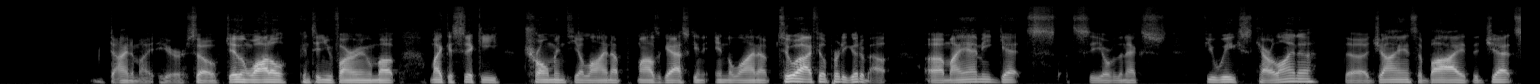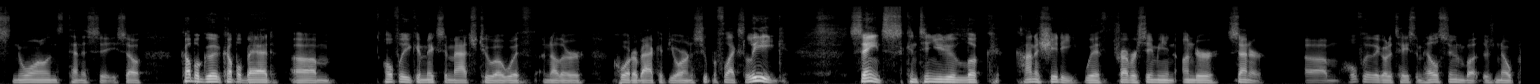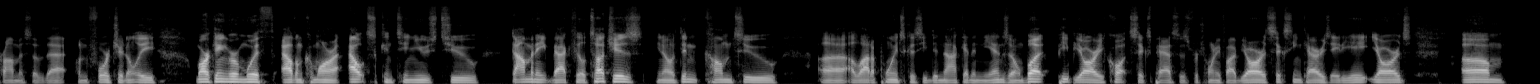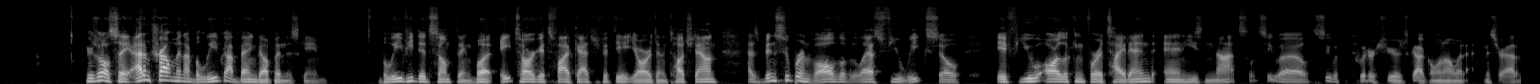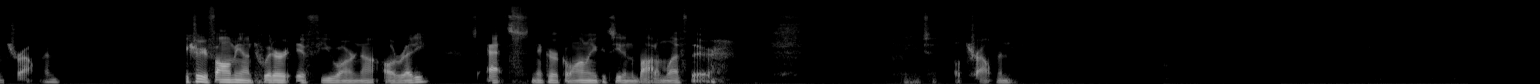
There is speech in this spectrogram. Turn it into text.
dynamite here. So Jaylen Waddle, continue firing him up. Mike Gesicki, Troman to your lineup. Myles Gaskin in the lineup. Tua, I feel pretty good about. Uh, Miami gets, let's see, over the next few weeks, Carolina, the Giants, a bye, the Jets, New Orleans, Tennessee. So a couple good, couple bad. Um, hopefully you can mix and match Tua with another quarterback if you are in a super flex league. Saints continue to look kind of shitty with Trevor Siemian under center. Um, hopefully they go to Taysom Hill soon, but there's no promise of that. Unfortunately, Mark Ingram with Alvin Kamara outs continues to dominate backfield touches. You know, it didn't come to uh, a lot of points because he did not get in the end zone, but PPR, he caught six passes for 25 yards, 16 carries, 88 yards. Um, here's what I'll say Adam Trautman, I believe, got banged up in this game believe he did something, but eight targets, five catches, 58 yards, and a touchdown has been super involved over the last few weeks. So if you are looking for a tight end and he's not, let's see, uh, let's see what the Twitter sphere's got going on with Mr. Adam Trautman. Make sure you follow me on Twitter if you are not already. It's at Nick Ercolano. You can see it in the bottom left there. Trautman.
